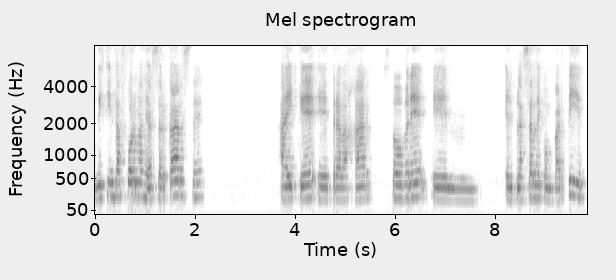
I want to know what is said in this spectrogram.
distintas formas de acercarse. Hay que eh, trabajar sobre el, placer de compartir,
